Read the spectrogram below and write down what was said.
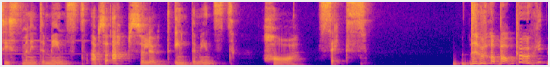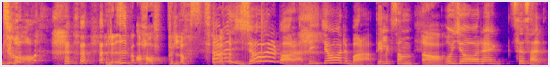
sist men inte minst, absolut, absolut inte minst, ha sex. Det var bara punkt. Ja. Riv av Ja, plåstret. men gör det bara. Det gör det bara. Det är liksom, Ja. Och gör det, säg så här,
